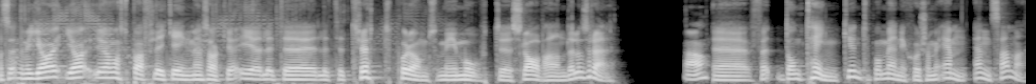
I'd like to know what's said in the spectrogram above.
Alltså, nej, men jag, jag, jag måste bara flika in med en sak. Jag är lite, lite trött på dem som är emot eh, slavhandel och sådär. Ja, Eh, för de tänker inte på människor som är en, ensamma.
